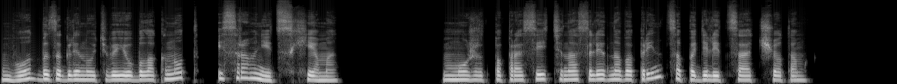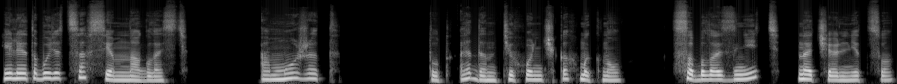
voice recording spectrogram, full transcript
Вот бы заглянуть в ее блокнот и сравнить схемы. Может, попросить наследного принца поделиться отчетом? Или это будет совсем наглость? А может... Тут Эдан тихонечко хмыкнул. Соблазнить начальницу?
